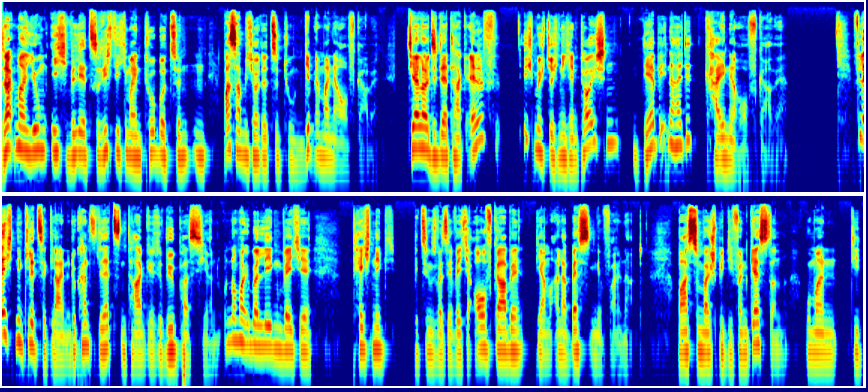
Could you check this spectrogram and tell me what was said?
Sag mal, Jung, ich will jetzt richtig meinen Turbo zünden. Was habe ich heute zu tun? Gib mir meine Aufgabe. Tja, Leute, der Tag 11, ich möchte euch nicht enttäuschen, der beinhaltet keine Aufgabe. Vielleicht eine klitzekleine. Du kannst die letzten Tage Revue passieren und nochmal überlegen, welche Technik bzw. welche Aufgabe dir am allerbesten gefallen hat. War es zum Beispiel die von gestern, wo man die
